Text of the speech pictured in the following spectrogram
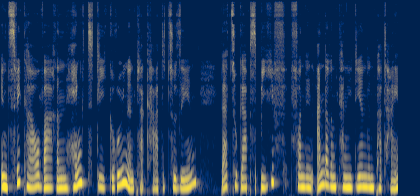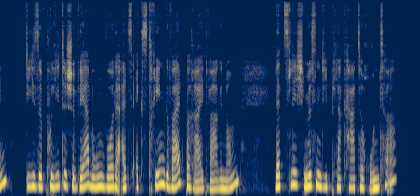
In Zwickau waren Hängt die Grünen Plakate zu sehen. Dazu gab's Beef von den anderen kandidierenden Parteien. Diese politische Werbung wurde als extrem gewaltbereit wahrgenommen. Letztlich müssen die Plakate runter,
